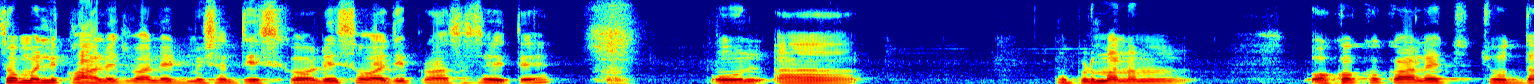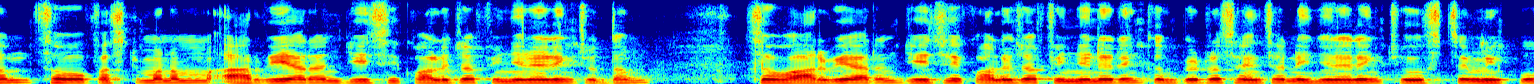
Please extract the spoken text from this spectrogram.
సో మళ్ళీ కాలేజ్ వాళ్ళు అడ్మిషన్ తీసుకోవాలి. సో అది ప్రాసెస్ అయితే ఓన్ ఇప్పుడు మనం ఒక్కొక్క కాలేజ్ చూద్దాం. సో ఫస్ట్ మనం RVR and JC college of engineering చూద్దాం. So RVR and JC college of engineering computer science and engineering చూస్తే మీకు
